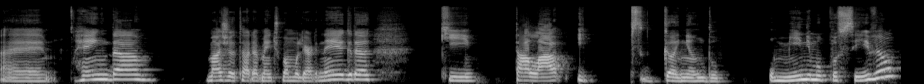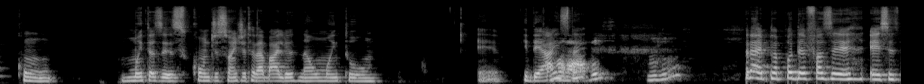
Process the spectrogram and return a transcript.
é, renda, majoritariamente uma mulher negra, que tá lá e ganhando o mínimo possível, com muitas vezes condições de trabalho não muito é, ideais, né? Uhum. Para poder fazer esse,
